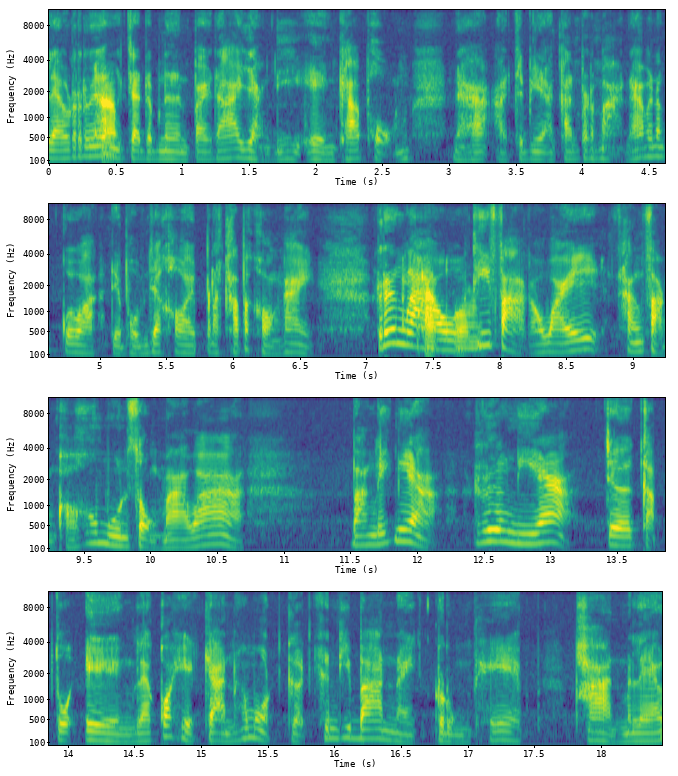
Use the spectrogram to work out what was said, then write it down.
แล้วเรื่องครับ จะดำเนินไปได้อย่างดีเองครับผมนะฮะอาจจะมีอาการประมาทนะไม่ต้องกลัวเดี๋ยวผมจะคอยประคับประคองให้ เรื่องราวที่ฝากเอาไว้ทางฝั่งของข้อมูลส่งมาว่า บางลิกเนี่ย เรื่องเนี้ย เจอกับตัวเอง แล้วก็เหตุการณ์ทั้งหมดเกิดขึ้นที่บ้านในกรุงเทพ ผ่านมาแล้ว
